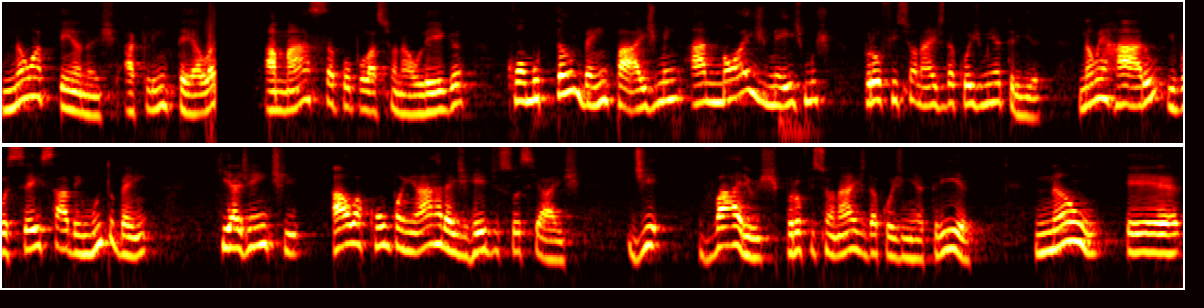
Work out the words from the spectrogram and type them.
não apenas a clientela, a massa populacional leiga, como também, pasmem, a nós mesmos profissionais da cosmetria. Não é raro, e vocês sabem muito bem, que a gente, ao acompanhar as redes sociais de vários profissionais da cosmetria, não é,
